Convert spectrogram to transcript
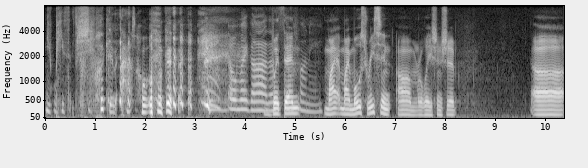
you piece of shit. fucking asshole?" Oh my god. That's But so then- funny. my my most recent um relationship, uh,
